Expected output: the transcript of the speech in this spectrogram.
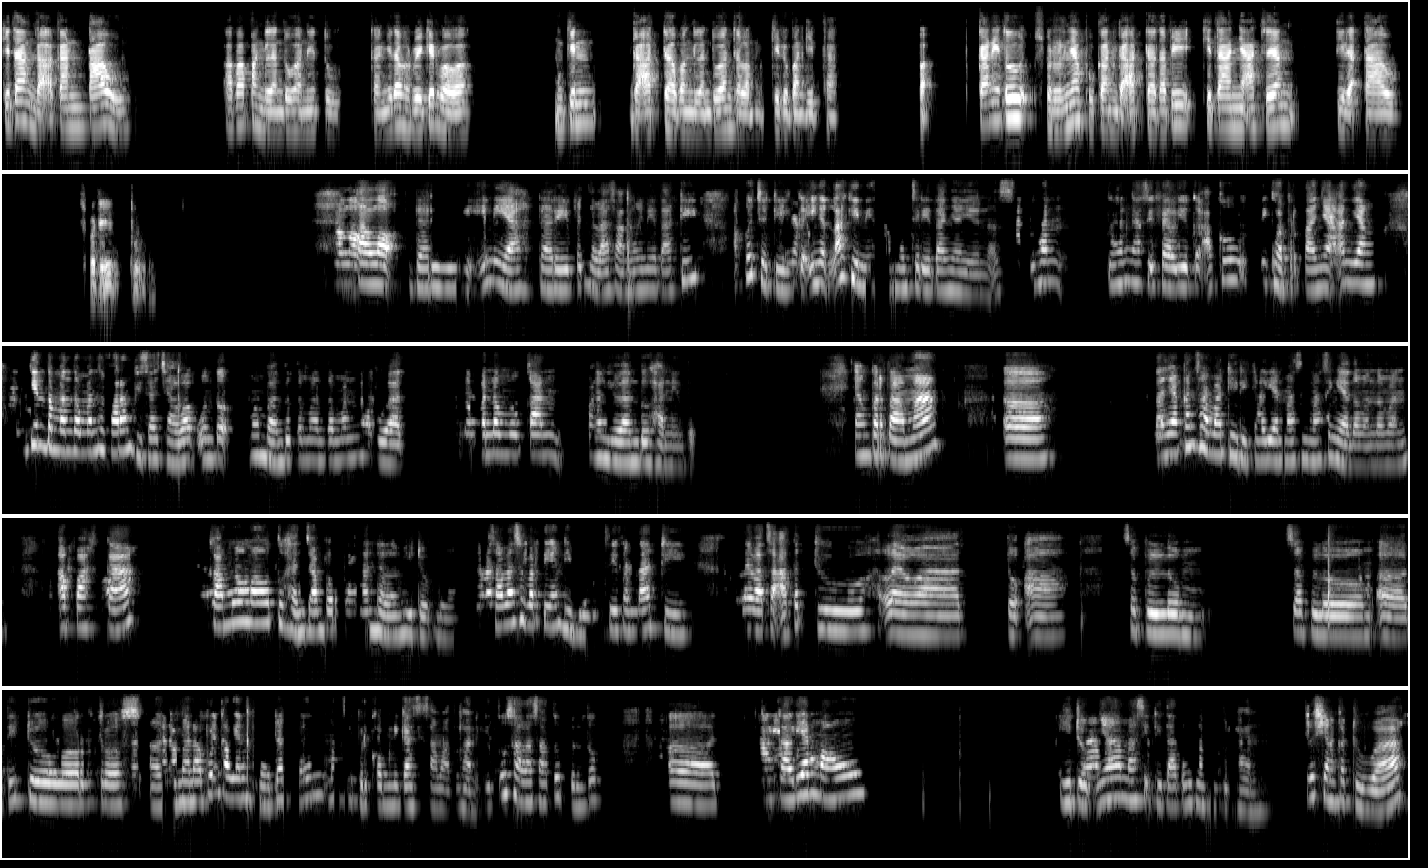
kita nggak akan tahu apa panggilan Tuhan itu. Dan kita berpikir bahwa mungkin nggak ada panggilan Tuhan dalam kehidupan kita. Kan itu sebenarnya bukan nggak ada, tapi kita hanya aja yang tidak tahu. Seperti itu. Kalau dari ini ya, dari penjelasanmu ini tadi, aku jadi keinget lagi nih sama ceritanya Yunus. Tuhan Tuhan ngasih value ke aku tiga pertanyaan yang mungkin teman-teman sekarang bisa jawab untuk membantu teman-teman buat menemukan panggilan Tuhan itu. Yang pertama, eh, tanyakan sama diri kalian masing-masing ya teman-teman. Apakah kamu mau Tuhan campur tangan dalam hidupmu? Sama seperti yang dibilang Steven tadi, lewat saat teduh, lewat doa sebelum sebelum eh, tidur, terus eh, di mana pun kalian berada, kalian masih berkomunikasi sama Tuhan. Itu salah satu bentuk eh, kalian mau hidupnya masih ditata sama Tuhan. Terus yang kedua,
